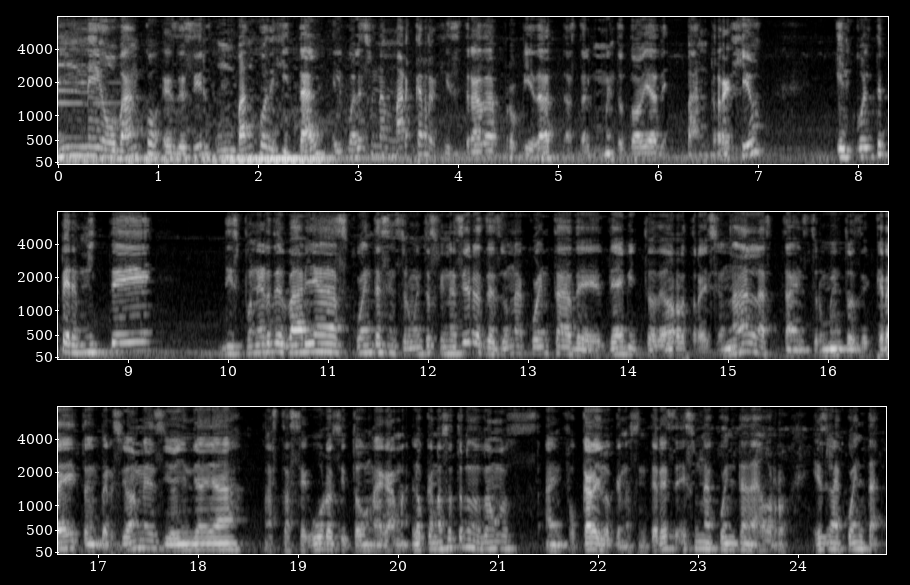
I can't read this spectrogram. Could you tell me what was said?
un neobanco, es decir, un banco digital, el cual es una marca registrada, propiedad hasta el momento todavía de Banregio, el cual te permite disponer de varias cuentas e instrumentos financieros, desde una cuenta de débito de ahorro tradicional hasta instrumentos de crédito, inversiones y hoy en día ya hasta seguros y toda una gama. Lo que nosotros nos vamos a enfocar y lo que nos interesa es una cuenta de ahorro. Es la cuenta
